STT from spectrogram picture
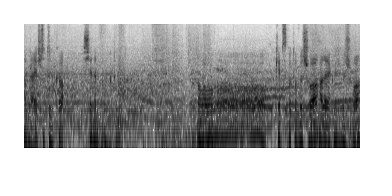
Dobra, jeszcze tylko 7 punktów. O, kiepsko to wyszło, ale jakoś wyszło.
